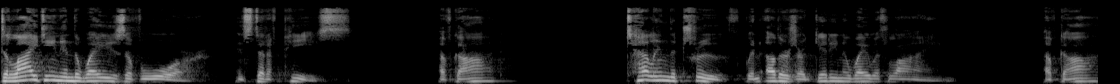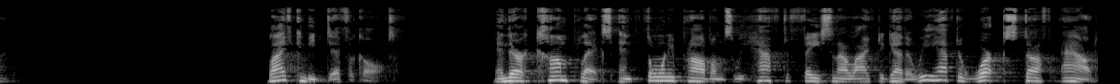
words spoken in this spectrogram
Delighting in the ways of war instead of peace. Of God? Telling the truth when others are getting away with lying. Of God? Life can be difficult. And there are complex and thorny problems we have to face in our life together. We have to work stuff out.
